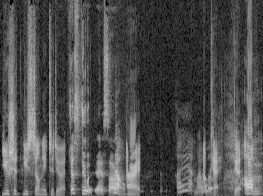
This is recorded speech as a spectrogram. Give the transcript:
You should. You still need to do it. Just do it, JSR. No, All right. I am. I will. Okay. Good. Um,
